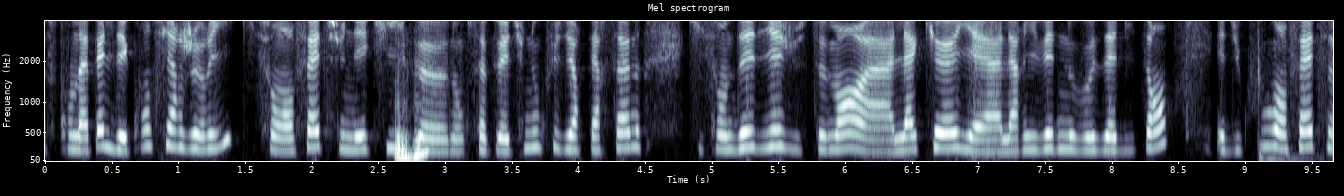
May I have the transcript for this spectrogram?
ce qu'on appelle des conciergeries, qui sont en fait une équipe. Mhm. donc ça peut être une ou plusieurs personnes qui sont dédiées justement à l'accueil et à l'arrivée de nouveaux habitants. Et du coup, en fait,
